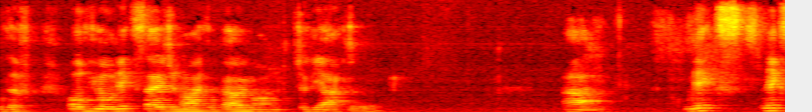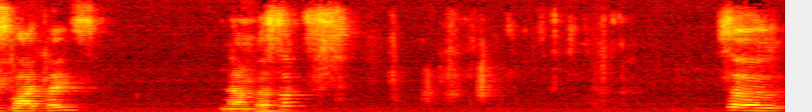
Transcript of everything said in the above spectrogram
of, the, of your next stage in life or going on to the afterworld. Um, next, next slide, please. Number six. So,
